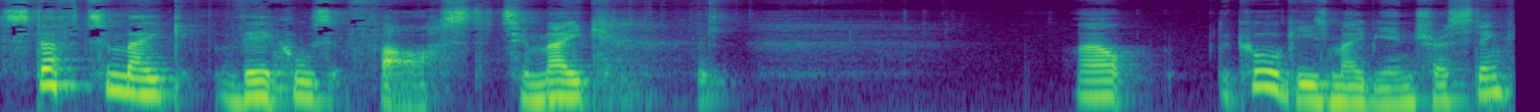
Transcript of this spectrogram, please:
Stuff to make vehicles fast, to make, well, the corgis may be interesting.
